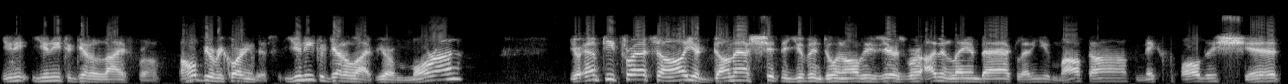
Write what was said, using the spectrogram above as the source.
You need you need to get a life, bro. I hope you're recording this. You need to get a life. You're a moron. Your empty threats and all your dumbass shit that you've been doing all these years, bro. I've been laying back, letting you mouth off, make up all this shit.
